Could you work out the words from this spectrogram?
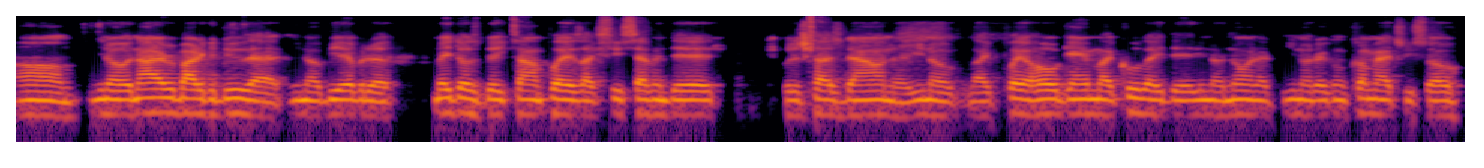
Um, you know, not everybody could do that. You know, be able to make those big time plays like C7 did with a touchdown, or you know, like play a whole game like Kool Aid did. You know, knowing that you know they're gonna come at you. So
